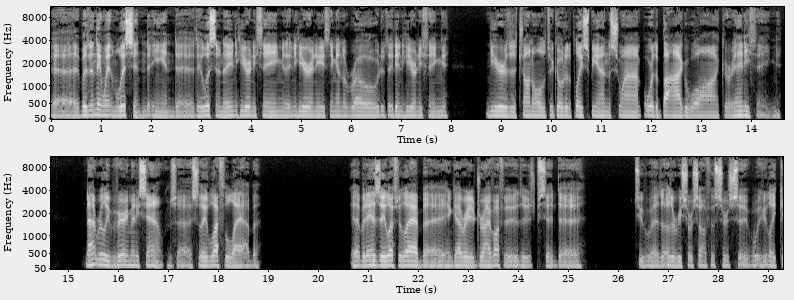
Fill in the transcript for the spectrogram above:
Uh, but then they went and listened, and uh, they listened. And they didn't hear anything. They didn't hear anything on the road. They didn't hear anything near the tunnel to go to the place beyond the swamp or the bog walk or anything. Not really very many sounds. Uh, so they left the lab. Uh, but as they left the lab uh, and got ready to drive off, uh, they said uh, to uh, the other resource officers, like,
